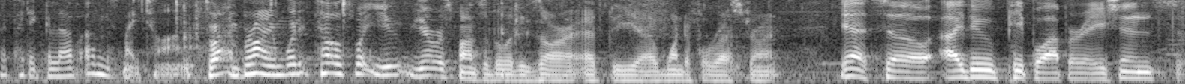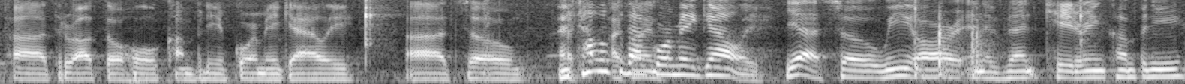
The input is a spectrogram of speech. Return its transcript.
I put a glove. I'll use my tongs. Brian, Brian what, tell us what you, your responsibilities are at the uh, wonderful restaurant. Yeah, so I do people operations uh, throughout the whole company of Gourmet Galley. Uh, so And I- tell us I about find- Gourmet Galley. Yeah, so we are an event catering company.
